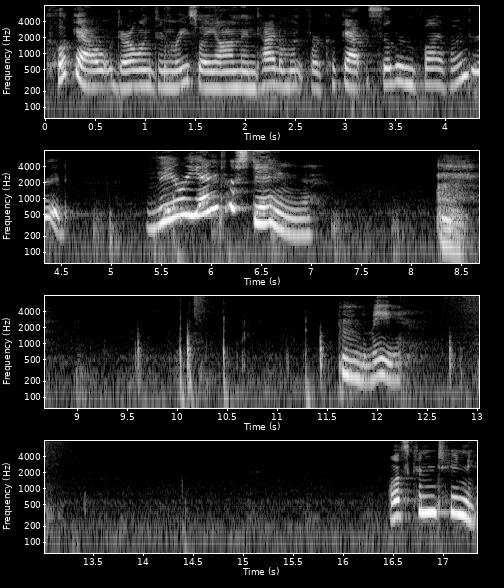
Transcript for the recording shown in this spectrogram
Cookout Darlington Raceway on entitlement for Cookout Southern 500. Very interesting. to me. Let's continue.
